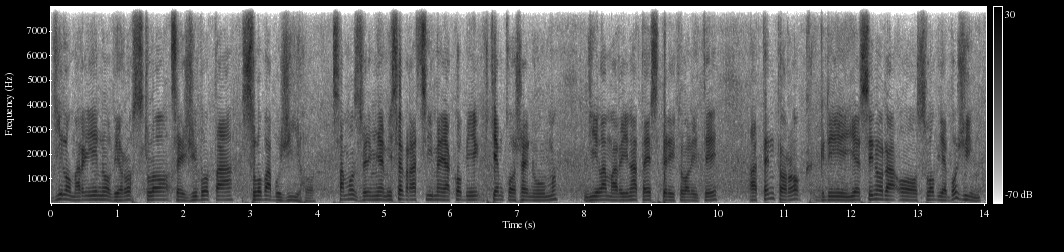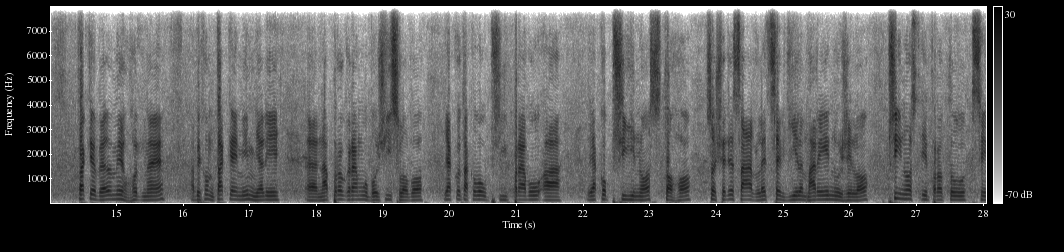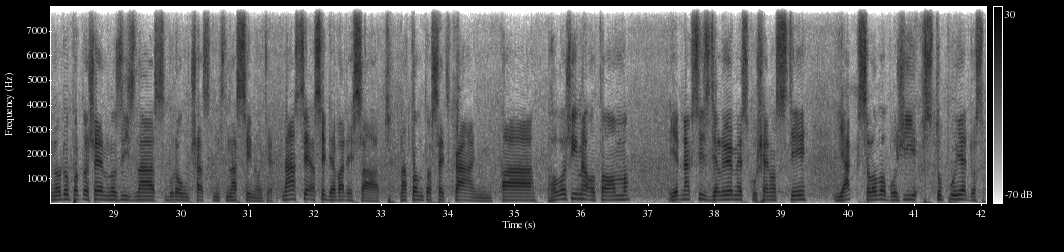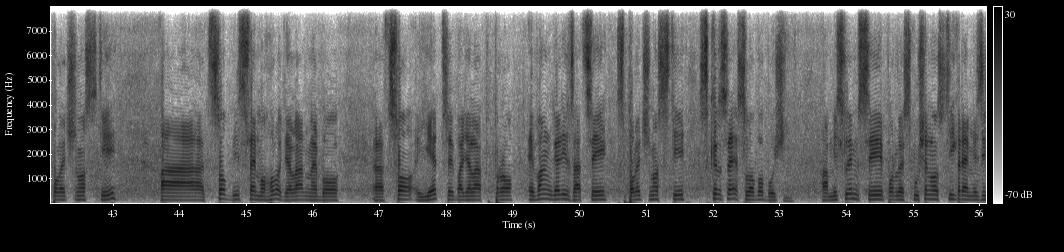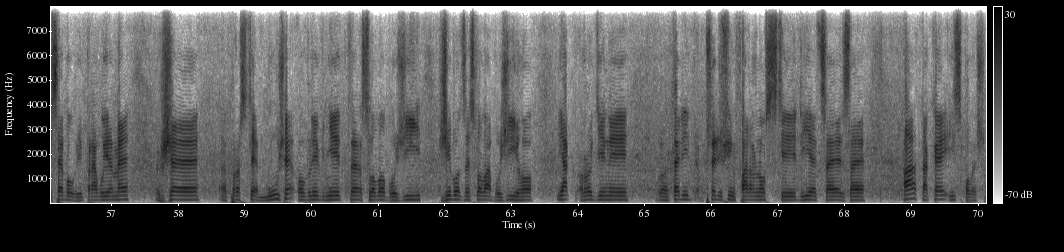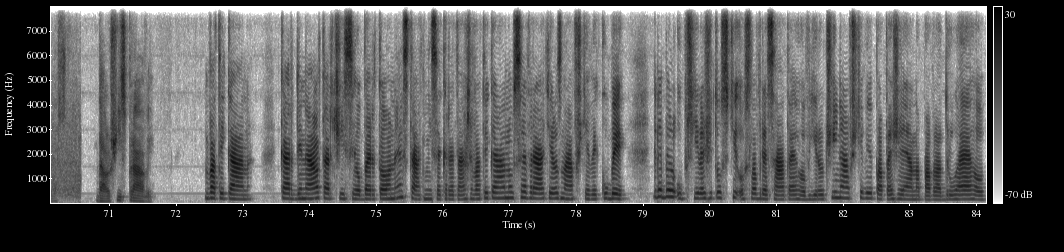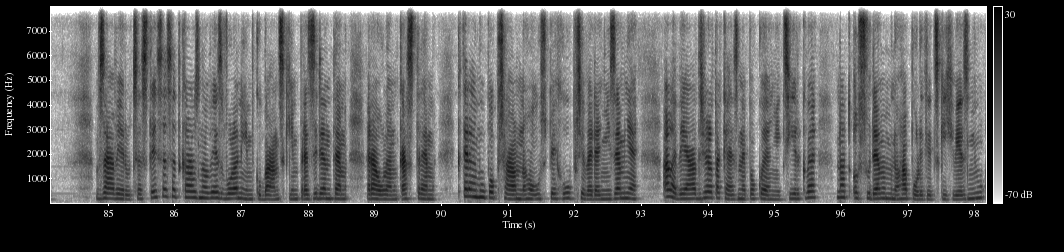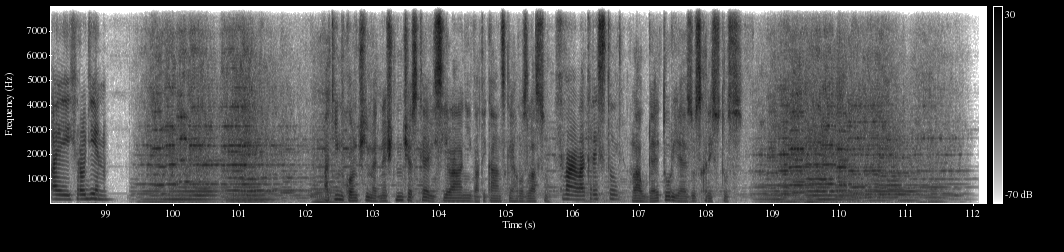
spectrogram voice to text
Dílo Marijino vyrostlo ze života slova božího. Samozřejmě my se vracíme jakoby k těm kořenům díla Marina, té spirituality. A tento rok, kdy je synoda o slově božím, tak je velmi hodné, abychom také my měli eh, na programu Boží slovo jako takovou přípravu a jako přínos toho, co 60 let se v díle Marínu žilo, přínos i pro tu synodu, protože mnozí z nás budou účastnit na synodě. Nás je asi 90 na tomto setkání a hovoříme o tom, jednak si sdělujeme zkušenosti, jak slovo Boží vstupuje do společnosti a co by se mohlo dělat nebo Eh, co je třeba dělat pro evangelizaci společnosti skrze slovo Boží. A myslím si, podle zkušeností, které mezi sebou vypravujeme, že eh, prostě může ovlivnit eh, slovo Boží, život ze slova Božího, jak rodiny, tedy především farnosti, diecéze a také i společnost. Další zprávy. Vatikán. Kardinál Tarcísio Bertone, státní sekretář Vatikánu, se vrátil z návštěvy Kuby, kde byl u příležitosti oslav desátého výročí návštěvy papeže Jana Pavla II. V závěru cesty se setkal s nově zvoleným kubánským prezidentem Raulem Castrem, kterému popřál mnoho úspěchů při vedení země, ale vyjádřil také znepokojení církve nad osudem mnoha politických vězňů a jejich rodin. A tím končíme dnešní české vysílání vatikánského rozhlasu. Chvála Kristu. Laudetur Jezus Christus.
